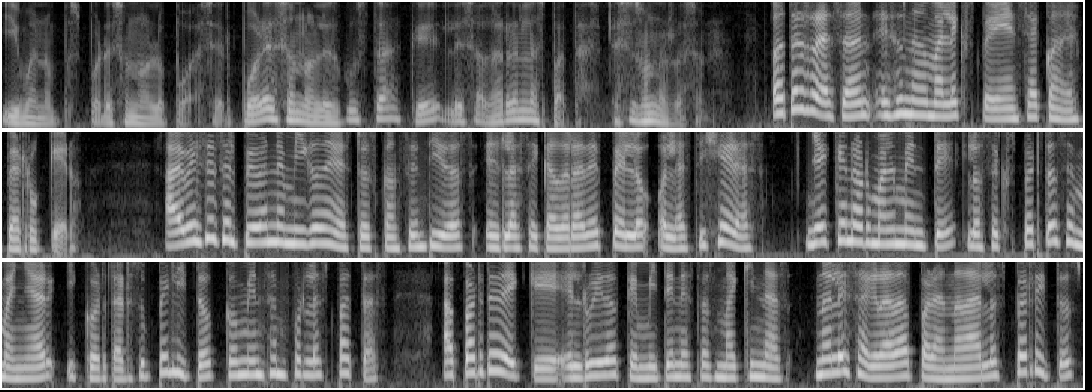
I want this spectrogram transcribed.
Y bueno, pues por eso no lo puedo hacer. Por eso no les gusta que les agarren las patas. Esa es una razón. Otra razón es una mala experiencia con el perruquero. A veces el peor enemigo de nuestros consentidos es la secadora de pelo o las tijeras ya que normalmente los expertos en bañar y cortar su pelito comienzan por las patas. Aparte de que el ruido que emiten estas máquinas no les agrada para nada a los perritos,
